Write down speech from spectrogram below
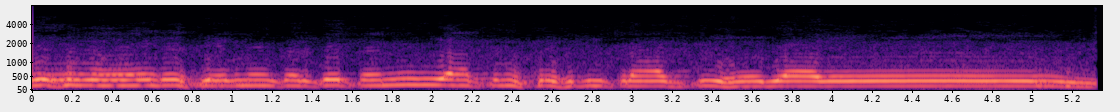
ਜਿਸ ਹੋ ਨਾਮ ਦੇ ਸੇਵਨੇ ਕਰਕੇ ਤੈਨੂੰ ਵੀ ਆਤਮ ਸੁਖ ਦੀ ਪ੍ਰਾਪਤੀ ਹੋ ਜਾਵੇ।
